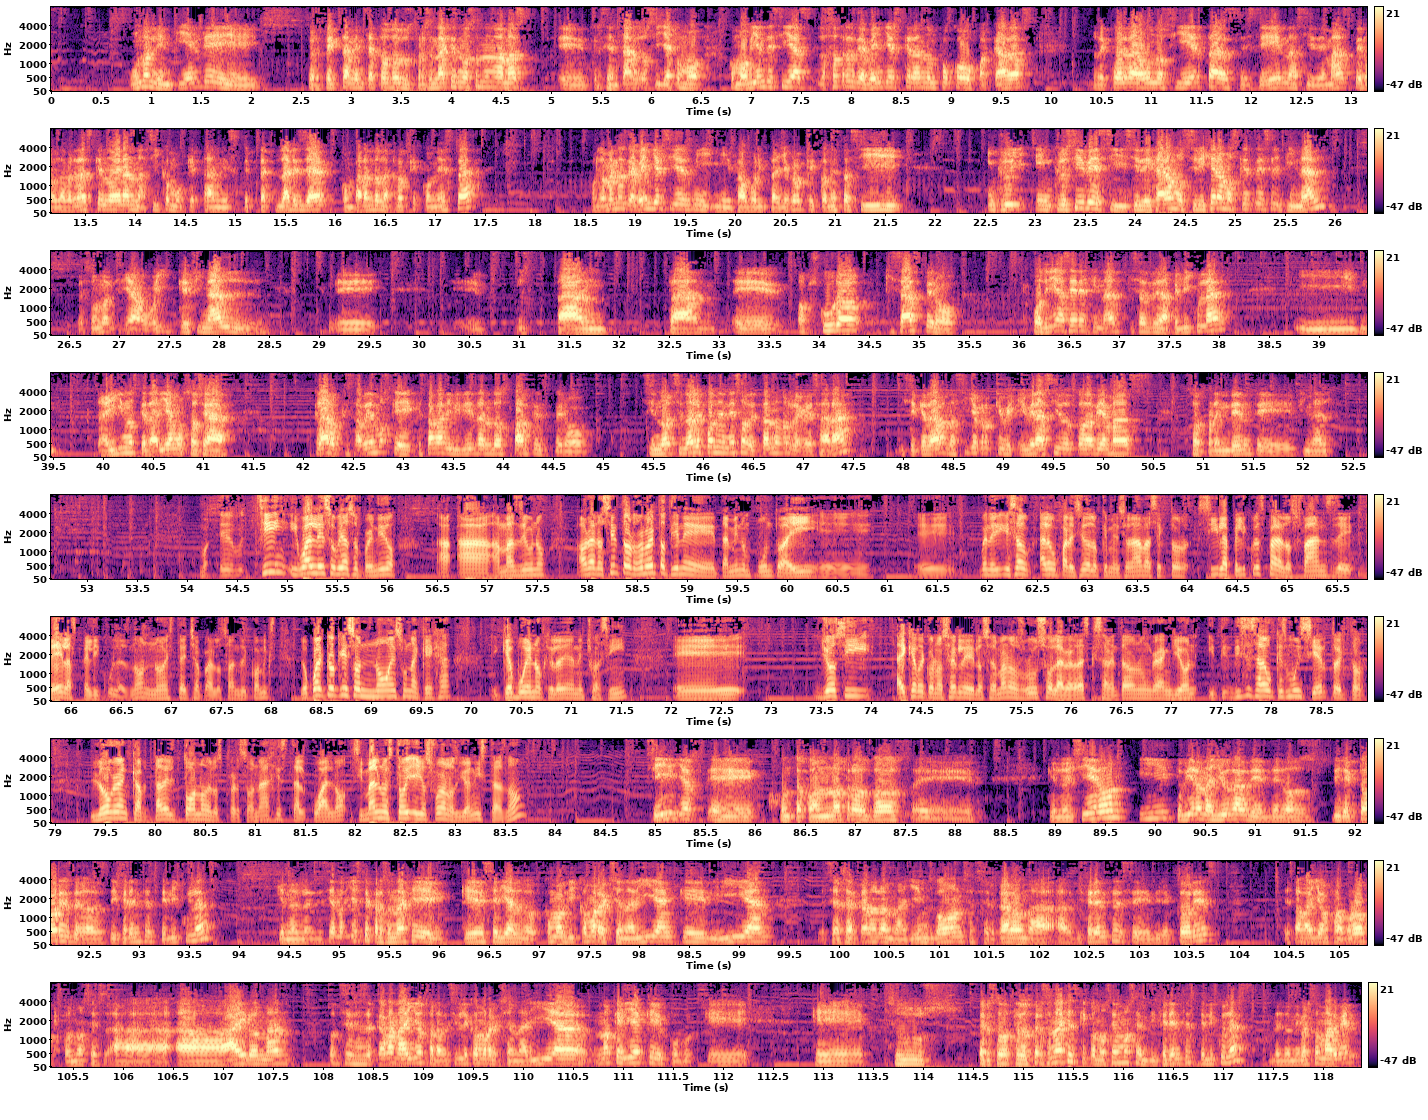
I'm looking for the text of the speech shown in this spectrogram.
uno le entiende perfectamente a todos los personajes, no son nada más eh, presentarlos y ya como, como bien decías, las otras de Avengers quedan un poco opacadas. Recuerda a uno ciertas escenas y demás, pero la verdad es que no eran así como que tan espectaculares ya comparándola creo que con esta. Por lo menos de Avengers sí es mi, mi favorita. Yo creo que con esta sí, inclu- inclusive si, si dejáramos, si dijéramos que este es el final, pues uno diría, uy, qué final eh, eh, pues, tan tan eh, oscuro quizás, pero podría ser el final quizás de la película y ahí nos quedaríamos, o sea, claro que sabemos que, estaba dividida en dos partes, pero si no, si no le ponen eso de Thanos regresará y se quedaban así, yo creo que hubiera sido todavía más sorprendente final. Eh, sí, igual eso hubiera sorprendido a, a- a más de uno. Ahora, lo cierto, Roberto tiene también un punto ahí. eh, eh, bueno, y es algo, parecido a lo que mencionaba Héctor. Sí, la película es para los fans de, de las películas, ¿no? No está hecha para los fans de cómics. Lo cual creo que eso no es una queja. Y qué bueno que lo hayan hecho así. Eh, yo sí, hay que reconocerle, los hermanos Russo, la verdad es que se aventaron un gran guion. Y dices algo que es muy cierto, Héctor. Logran captar el tono de los personajes tal cual, ¿no? Si mal no estoy, ellos fueron los guionistas, ¿no? Sí, ellos eh, junto con otros dos eh, que lo hicieron y tuvieron ayuda de, los directores de las diferentes películas, quienes les decían, oye, este personaje, ¿qué sería? ¿Cómo, cómo reaccionarían? ¿Qué dirían? Se acercaron a James Gunn, se acercaron a, diferentes eh, directores. Estaba John Favreau, que conoces a, Iron Man. Entonces se acercaban a ellos para decirle cómo reaccionaría. No querían que, que, que sus que los personajes que conocemos en diferentes películas del universo Marvel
